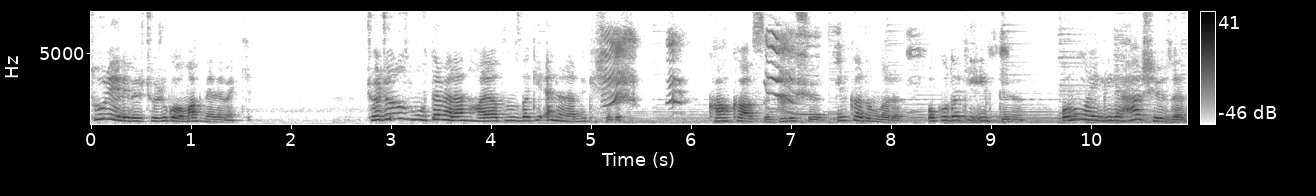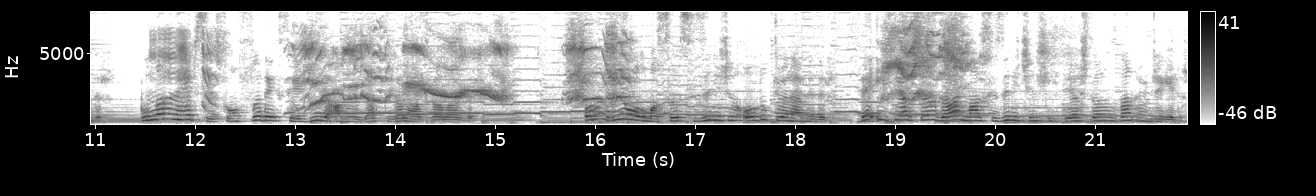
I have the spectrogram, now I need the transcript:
Suriyeli bir çocuk olmak ne demek? Çocuğunuz muhtemelen hayatınızdaki en önemli kişidir. Kahkahası, gülüşü, ilk adımları, okuldaki ilk günü, onunla ilgili her şey özeldir. Bunların hepsi sonsuza dek sevgiyle anılacak güzel hatıralardır. Onun iyi olması sizin için oldukça önemlidir ve ihtiyaçları daima sizin için ihtiyaçlarınızdan önce gelir.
